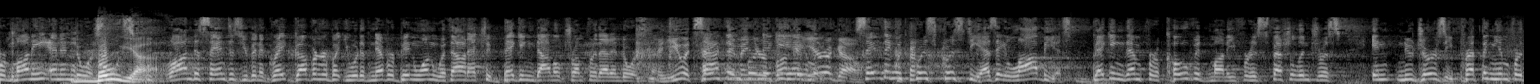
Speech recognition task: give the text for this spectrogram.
for money and endorsements. Booyah. Ron DeSantis, you've been a great governor, but you would have never been one without actually begging Donald Trump for that endorsement. And you Same attacked him in for your Nikki book a year ago. Same thing with Chris Christie as a lobbyist, begging them for COVID money for his special interests in New Jersey, prepping him for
